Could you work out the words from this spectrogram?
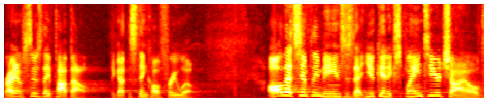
right as soon as they pop out. They got this thing called free will. All that simply means is that you can explain to your child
